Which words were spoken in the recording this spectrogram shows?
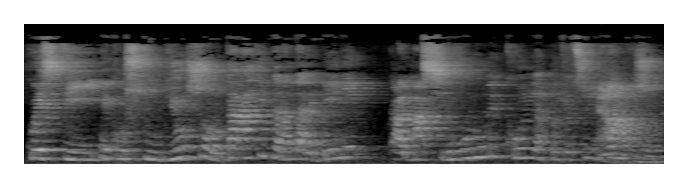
questi ecostudio sono tarati per andare bene al massimo volume con le applicazioni di Amazon.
